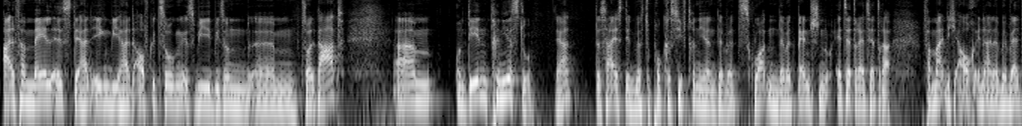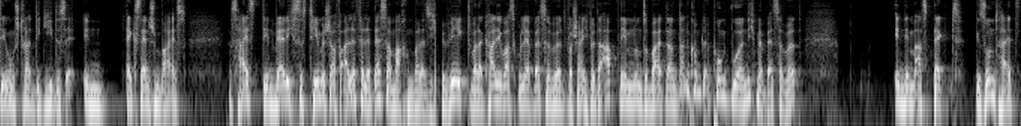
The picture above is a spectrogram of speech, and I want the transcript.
Alpha-Male ist, der halt irgendwie halt aufgezogen ist wie, wie so ein ähm, Soldat ähm, und den trainierst du, ja, das heißt, den wirst du progressiv trainieren, der wird squatten, der wird benchen, etc., etc. Vermeintlich auch in einer Bewältigungsstrategie des in Extension Bias. Das heißt, den werde ich systemisch auf alle Fälle besser machen, weil er sich bewegt, weil er kardiovaskulär besser wird, wahrscheinlich wird er abnehmen und so weiter. Und dann kommt der Punkt, wo er nicht mehr besser wird, in dem Aspekt Gesundheit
